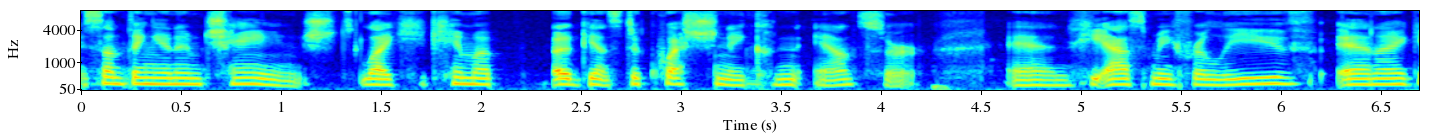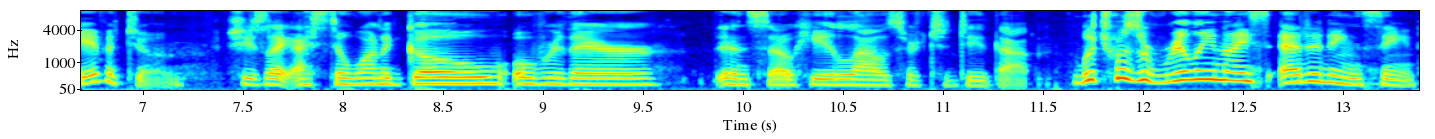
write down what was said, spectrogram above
something in him changed. Like he came up against a question he couldn't answer. And he asked me for leave, and I gave it to him. She's like, I still want to go over there. And so he allows her to do that, which was a really nice editing scene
